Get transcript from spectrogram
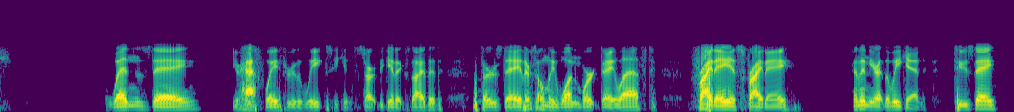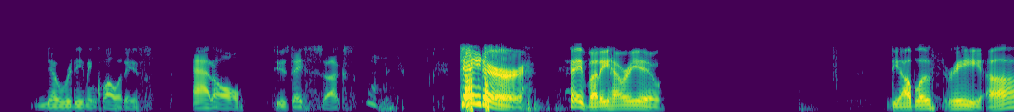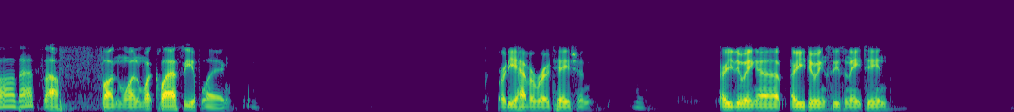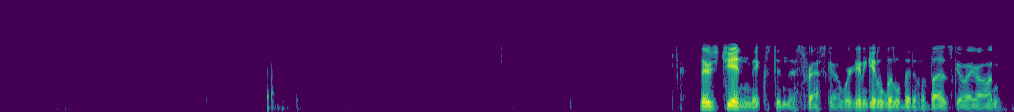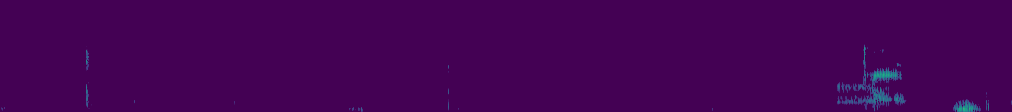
Wednesday, you're halfway through the week, so you can start to get excited. Thursday, there's only one work day left. Friday is Friday, and then you're at the weekend. Tuesday, no redeeming qualities at all. Tuesday sucks. Tater! Hey, buddy, how are you? Diablo 3. Oh, that's a fun one. What class are you playing? Or do you have a rotation? Are you doing uh are you doing season 18? There's gin mixed in this fresco. We're going to get a little bit of a buzz going on.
